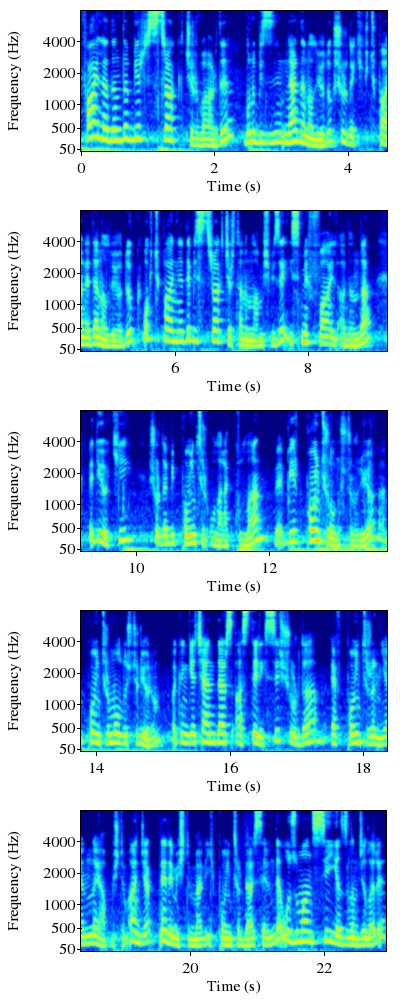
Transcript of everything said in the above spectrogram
file adında bir structure vardı. Bunu biz nereden alıyorduk? Şuradaki kütüphaneden alıyorduk. O kütüphanede bir structure tanımlanmış bize. ismi file adında ve diyor ki şurada bir pointer olarak kullan ve bir pointer oluştur diyor. Ben pointer'ımı oluşturuyorum. Bakın geçen ders Asterix'i şurada f pointer'ın yanına yapmıştım. Ancak ne demiştim ben ilk pointer derslerinde? O zaman C yazılımcıları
